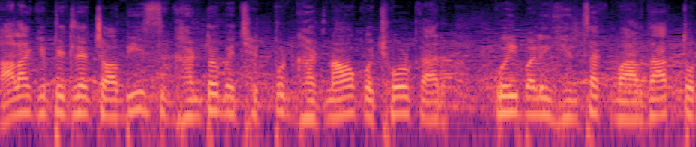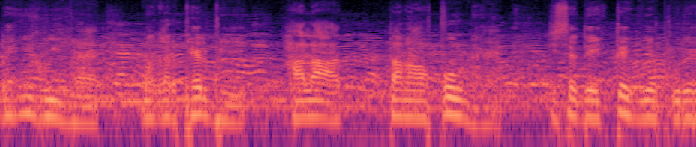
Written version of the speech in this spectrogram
हालाँकि पिछले 24 घंटों में छिटपुट घटनाओं को छोड़कर कोई बड़ी हिंसक वारदात तो नहीं हुई है मगर फिर भी हालात तनावपूर्ण हैं जिसे देखते हुए पूरे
